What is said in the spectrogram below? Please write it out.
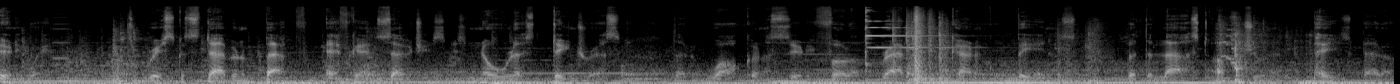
Anyway, risk of stabbing him back from Afghan savages is no less dangerous than to walk in a city full of rabid mechanical beings, but the last opportunity pays better.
